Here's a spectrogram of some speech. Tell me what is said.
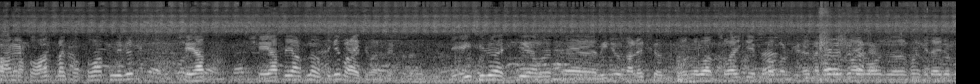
কত হাত বা কত হাত নেবেন সেই হাত সেই হাতে আপনার থেকে বাড়াইতে পারবেন। এই ছিল আজকে আমার ভিডিও কালেকশন ধন্যবাদ সবাইকে। এবং বিদায় নেব।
